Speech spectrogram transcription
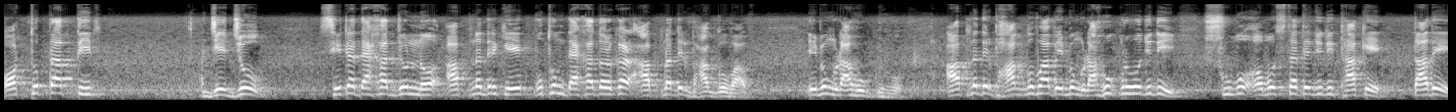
অর্থপ্রাপ্তির যে যোগ, সেটা দেখার জন্য আপনাদেরকে প্রথম দেখা দরকার আপনাদের ভাগ্যভাব এবং রাহু গ্রহ আপনাদের ভাগ্যভাব এবং রাহু গ্রহ যদি শুভ অবস্থাতে যদি থাকে তাদের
